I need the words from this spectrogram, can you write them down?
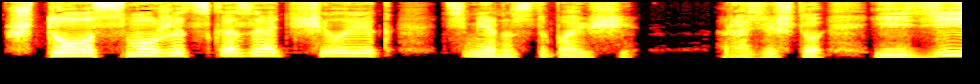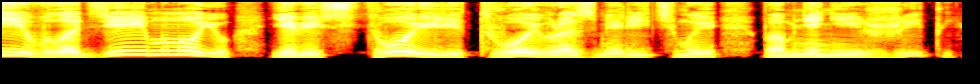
что сможет сказать человек тьме наступающей? Разве что «иди и владей мною, я весь твой или твой в размере тьмы, во мне не изжитый».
